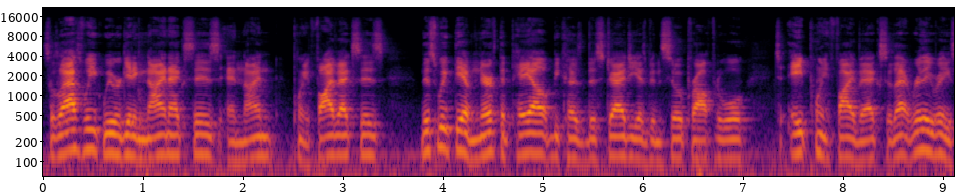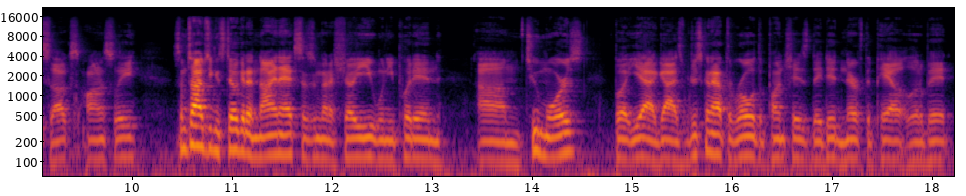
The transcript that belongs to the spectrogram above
So last week we were getting 9x's and 9.5x's. This week they have nerfed the payout because this strategy has been so profitable to 8.5x. So that really, really sucks, honestly. Sometimes you can still get a 9x as I'm going to show you when you put in um, two mores. But yeah, guys, we're just going to have to roll with the punches. They did nerf the payout a little bit.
